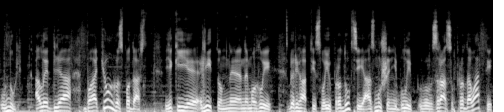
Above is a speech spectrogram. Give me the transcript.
в нуль. Але для багатьох господарств, які літом не, не могли зберігати свою продукцію, а змушені були е, зразу продавати,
